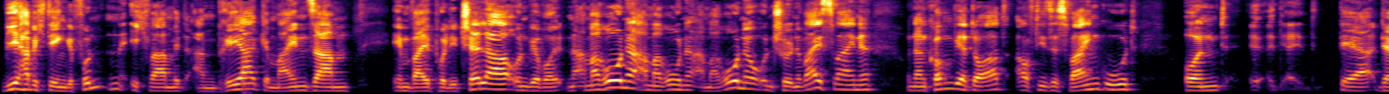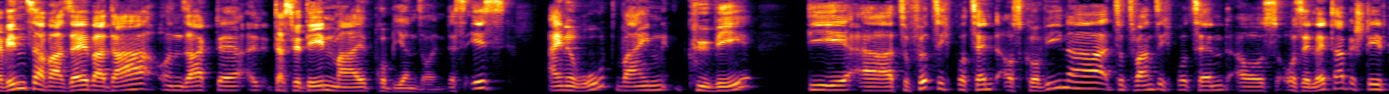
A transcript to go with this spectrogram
Wie habe ich den gefunden? Ich war mit Andrea gemeinsam im Valpolicella und wir wollten Amarone, Amarone, Amarone und schöne Weißweine. Und dann kommen wir dort auf dieses Weingut und äh, der, der Winzer war selber da und sagte, äh, dass wir den mal probieren sollen. Das ist eine Rotwein-Cuvée, die äh, zu 40 Prozent aus Corvina, zu 20 Prozent aus Oseletta besteht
